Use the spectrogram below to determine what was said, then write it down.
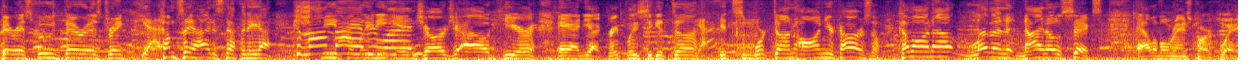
There is food, there is drink. Yes. Come say hi to Stephanie. Come on She's by, the lady everyone. in charge out here. And yeah, great place to get uh, Yes. get some work done on your car. So come on out, 11906 Alamo Ranch Parkway.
